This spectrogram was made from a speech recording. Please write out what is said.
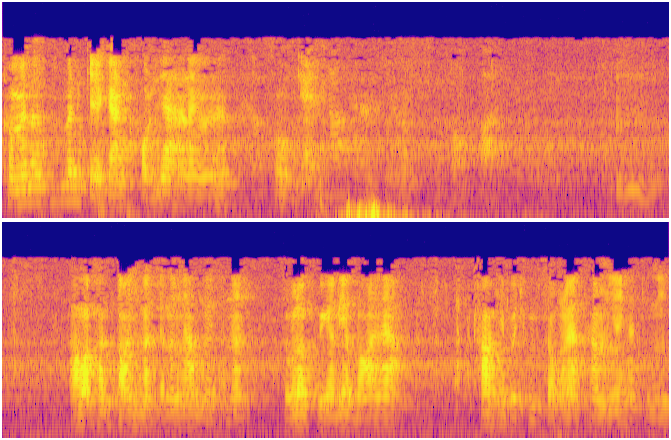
เขาไม่ได้ไม่ได้เกี่ยวกับการขนยาอะไรนะส้มแกนน้ำสองฝ่ายเอาว่าขั้นตอนที่เราจะระงับเลยตอนนั้นถือว่าเราคุยกันเรียบร้อยแล้ว เข้าที่ประชุมสงฆ์แล้วทำยังไงครับทีนี้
